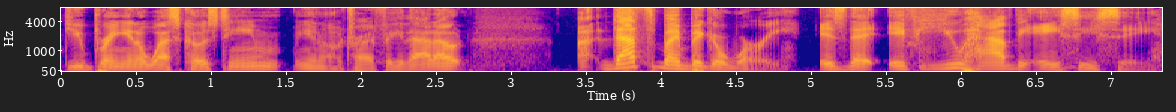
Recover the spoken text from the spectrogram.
Do you bring in a West Coast team? You know, try to figure that out. Uh, that's my bigger worry is that if you have the ACC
